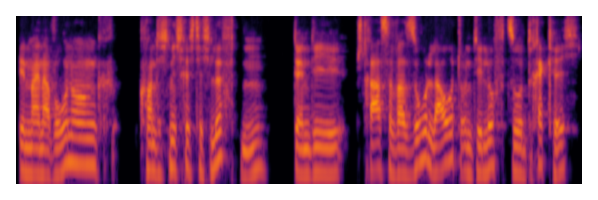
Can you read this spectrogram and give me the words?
in meiner Wohnung konnte ich nicht richtig lüften, denn die Straße war so laut und die Luft so dreckig,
